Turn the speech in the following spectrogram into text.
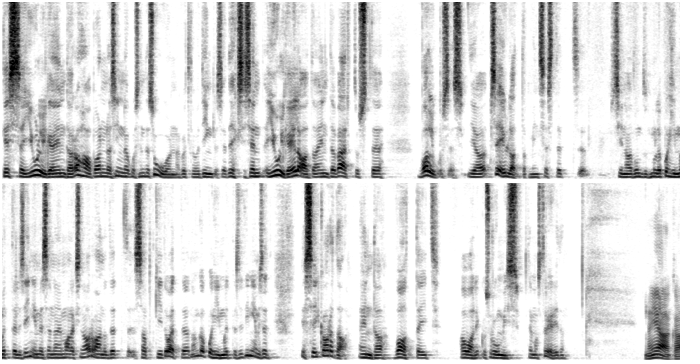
kes ei julge enda raha panna sinna, kus nende suu on, nagu ütlevad inglased, ehk siis ei julge elada enda väärtuste valguses. Ja see üllatab mind, sest et sina tundud mulle põhimõttelise inimesena ja ma oleksin arvanud, et SAPK-i toetajad on ka põhimõttelised inimesed, kes ei karda enda vaateid avalikus ruumis demonstreerida no ja, aga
